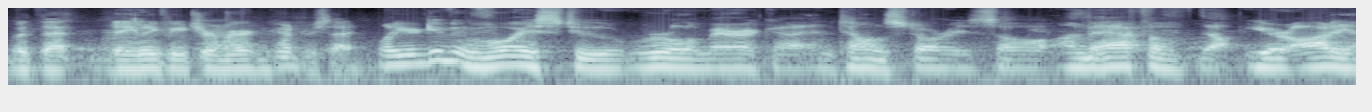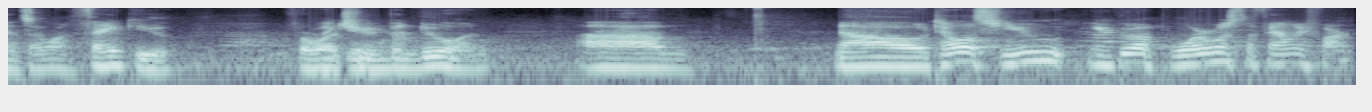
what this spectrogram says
with that daily feature, American Countryside. Well, you're giving voice to rural America and telling stories. So, on behalf of the, your audience, I want to thank you for what thank you've you. been doing. Um, now, tell us, you, you grew up, where was the family farm?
